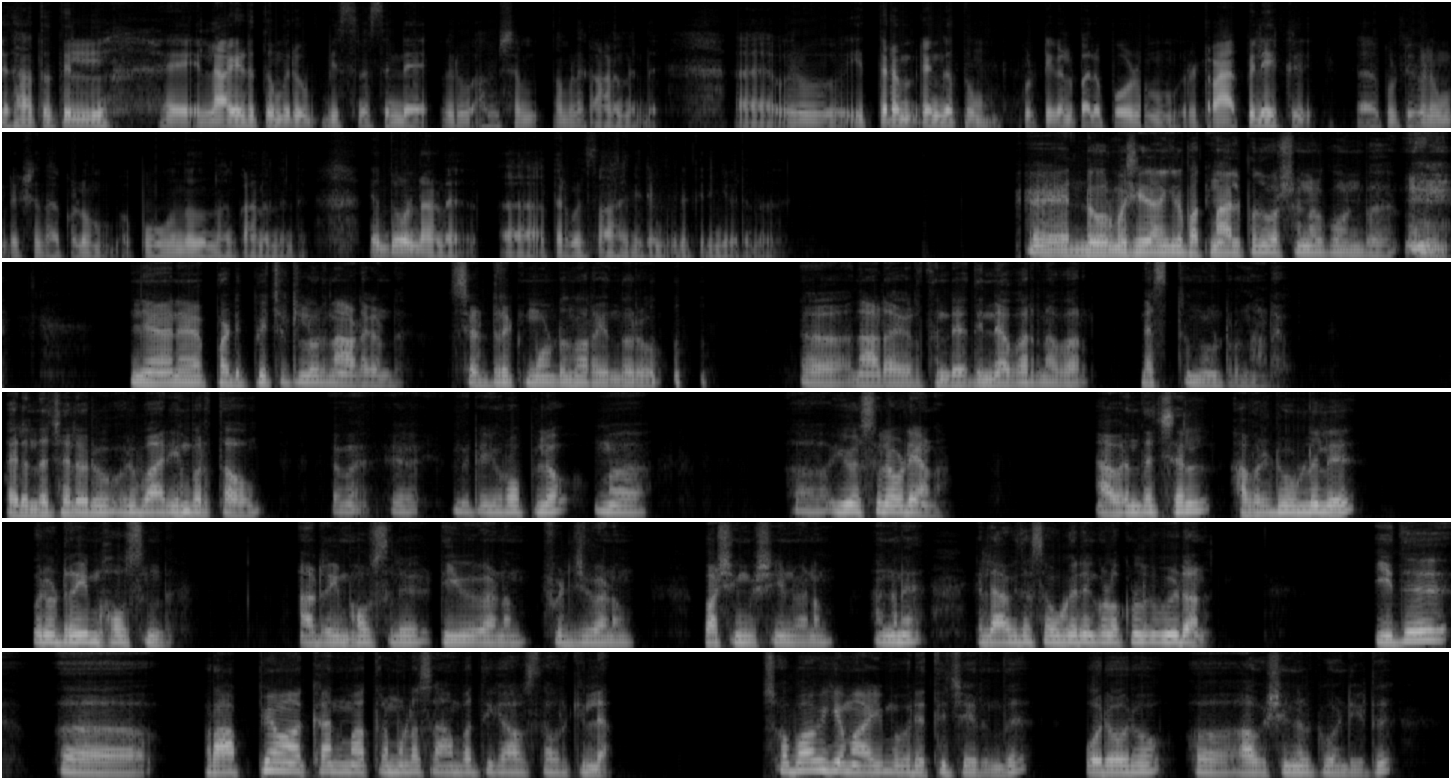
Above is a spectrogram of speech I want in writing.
യഥാർത്ഥത്തിൽ എല്ലായിടത്തും ഒരു ബിസിനസ്സിന്റെ ഒരു അംശം നമ്മൾ കാണുന്നുണ്ട്. ഒരു ഇത്തരം രംഗത്തും കുട്ടികൾ പലപ്പോഴും ഒരു ട്രാപ്പിലേക്ക് കുട്ടികളും രക്ഷിതാക്കളും പോകുന്നതും നാം കാണുന്നുണ്ട്. എന്തുകൊണ്ടാണ് അത്തരമൊരു സാഹചര്യം ഉരുത്തിരിഞ്ഞു വരുന്നത്? എന്റെ ഓർമ്മ ശരിയാണെങ്കിൽ പത്തനാൽപ്പത് വർഷങ്ങൾക്ക് മുൻപ് ഞാൻ പഠിപ്പിച്ചിട്ടുള്ളൊരു നാടകമുണ്ട്. സെഡ്രിക് മോണ്ട് എന്ന് പറയുന്നൊരു നാടകത്തിന്റെ ദി നെവർ നെവർ നെസ്റ്റ് എന്ന് പറഞ്ഞിട്ടൊരു നാടകം. അതിലെന്താ വെച്ചാൽ ഒരു ഒരു ഭാര്യയും ഭർത്താവും മറ്റേ യൂറോപ്പിലോ യു എസിലോ എവിടെയാണ്. അവരെന്താ വെച്ചാൽ അവരുടെ ഉള്ളിൽ ഒരു ഡ്രീം ഹൗസ് ഉണ്ട്. ആ ഡ്രീം ഹൗസിൽ ടി വി വേണം ഫ്രിഡ്ജ് വേണം വാഷിംഗ് മെഷീൻ വേണം അങ്ങനെ എല്ലാവിധ സൗകര്യങ്ങളൊക്കെ ഉള്ളൊരു വീടാണ്. ഇത് പ്രാപ്യമാക്കാൻ മാത്രമുള്ള സാമ്പത്തിക അവസ്ഥ അവർക്കില്ല. സ്വാഭാവികമായും അവർ എത്തിച്ചേരുന്നത് ഓരോരോ ആവശ്യങ്ങൾക്ക് വേണ്ടിയിട്ട്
